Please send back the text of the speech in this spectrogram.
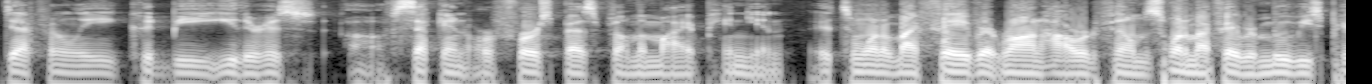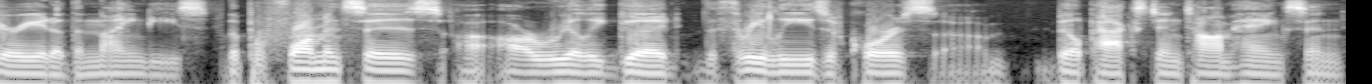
definitely could be either his uh, second or first best film in my opinion. It's one of my favorite Ron Howard films. One of my favorite movies period of the 90s. The performances uh, are really good. The three leads of course, um, Bill Paxton, Tom Hanks and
